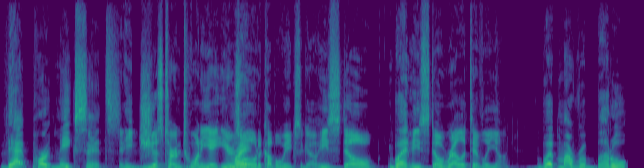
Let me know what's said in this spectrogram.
that part makes sense. And he just turned 28 years Right. old a couple weeks ago. He's still But- he's still relatively young. But my rebuttal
